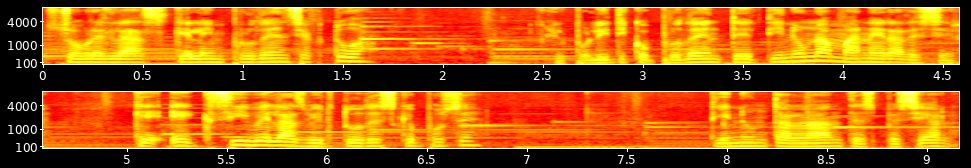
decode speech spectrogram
sobre las que la imprudencia actúa. El político prudente tiene una manera de ser que exhibe las virtudes que posee. Tiene un talante especial,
